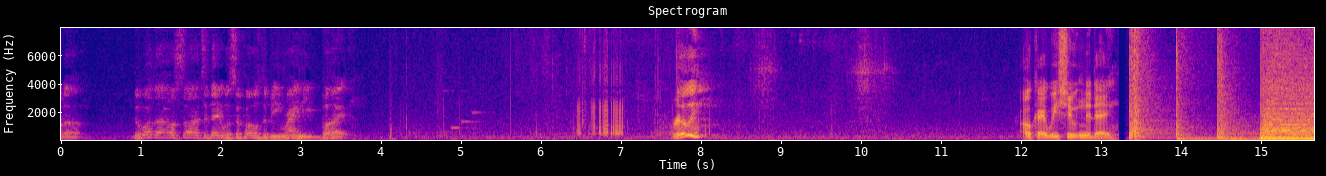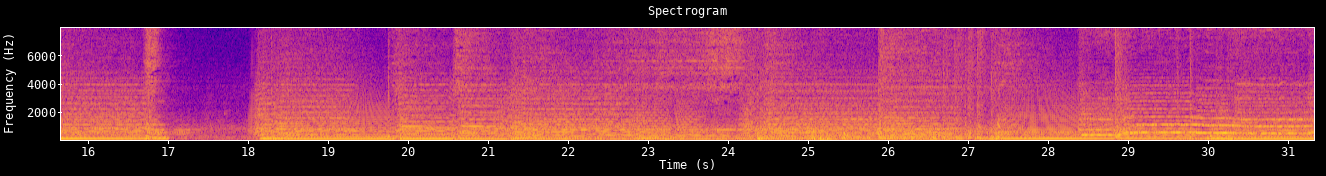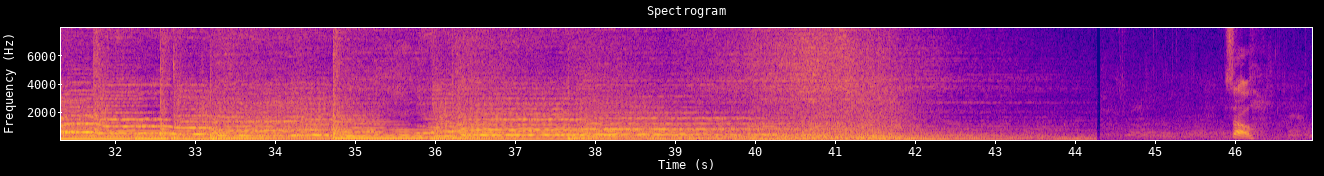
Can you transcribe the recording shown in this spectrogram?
hold up. The weather outside today was supposed to be rainy, but really? Okay, we shooting today.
